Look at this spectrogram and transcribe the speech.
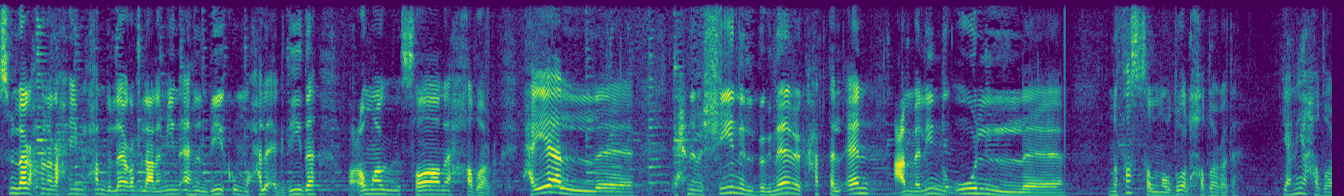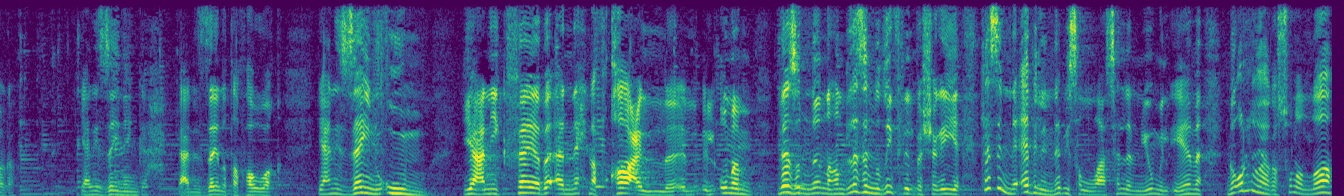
بسم الله الرحمن الرحيم. الحمد لله رب العالمين. أهلا بيكم وحلقة جديدة. عمر صانع حضاره الحقيقة ال- إحنا ماشيين البرنامج حتى الآن عمالين نقول آه، نفصل موضوع الحضارة ده. يعني إيه حضارة؟ يعني إزاي ننجح؟ يعني إزاي نتفوق؟ يعني إزاي نقوم؟ يعني كفاية بقى إن إحنا في قاع ال- ال- الأمم. لازم ننهض لازم نضيف للبشرية. لازم نقابل النبي صلى الله عليه وسلم يوم القيامة. نقول له يا رسول الله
